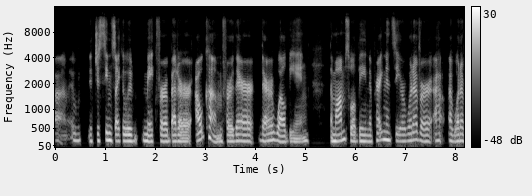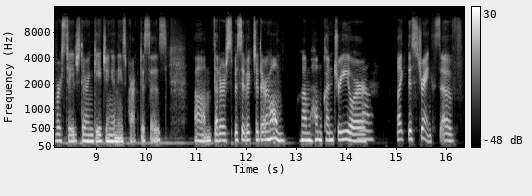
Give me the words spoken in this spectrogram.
Um, it, it, just seems like it would make for a better outcome for their their well-being the mom's well-being the pregnancy or whatever at, at whatever stage they're engaging in these practices um, that are specific to their home um, home country or yeah. like the strengths of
